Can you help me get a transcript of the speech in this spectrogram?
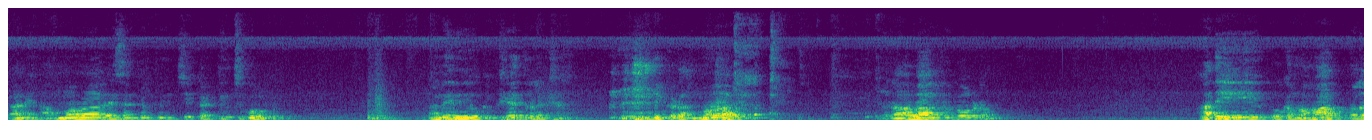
కానీ అమ్మవారే సంకల్పించి కట్టించుకోవడం అనేది ఒక క్షేత్ర లక్షణం. ఇక్కడ అమ్మవారు రావాలను అది ఒక మహాత్ముల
